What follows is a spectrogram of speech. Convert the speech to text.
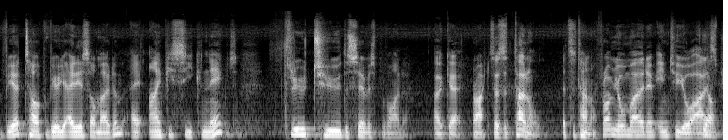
via Telkom, via your ADSL modem, a IPC connect through to the service provider. Okay. Right. So it's a tunnel It's a tunnel. from your modem into your ISP.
